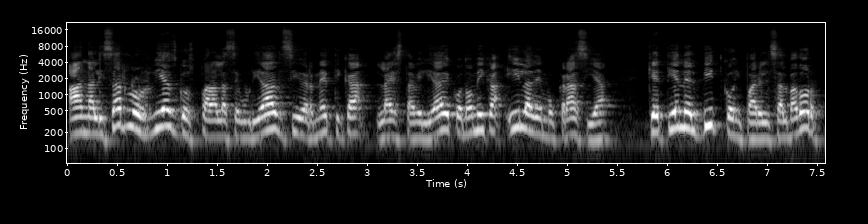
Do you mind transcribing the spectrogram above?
a analizar los riesgos para la seguridad cibernética, la estabilidad económica y la democracia que tiene el Bitcoin para El Salvador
